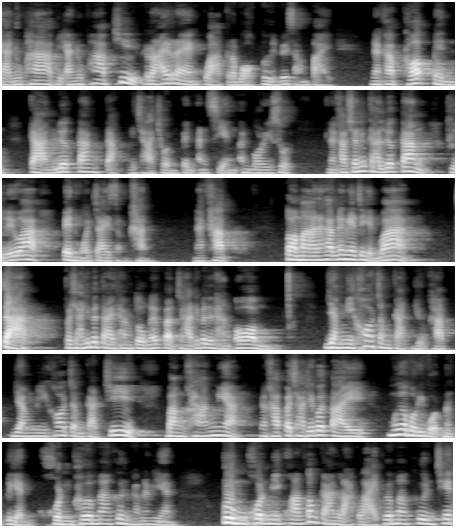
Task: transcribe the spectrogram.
ยานุภาพมีอนุภาพที่ร้ายแรงกว่ากระบอกปืนด้วยซ้ำไปนะครับ เพราะเป็นการเลือกตั้งจากประชาชนเป็นอันเสียงอันบริสุทธิ์นะครับฉะนั้นการเลือกตั้งถือได้ว่าเป็นหัวใจสำคัญนะครับ ต่อมานะครับนักเรียนจะเห็นว่า จากประชาธิปไตยทางตรงและประชาธิปไตยทางอ้อม ยังมีข้อจำกัดอยู่ครับ ยังมีข้อจำกัดที่บางครั้งเนี่ยนะครับประชาธิปไตยเมื่อบริบทมันเปลี่ยนคนเพิ่มมากขึ้นครับนักเรียน กลุ่มคนมีความต้องการหลากหลายเพิ่มมากขึ้น เช่น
